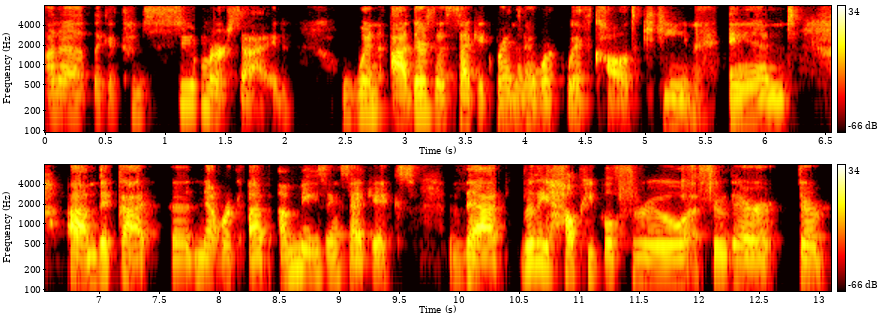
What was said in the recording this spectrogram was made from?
on a like a consumer side when I, there's a psychic brand that I work with called Keen, and um, they've got a network of amazing psychics that really help people through through their their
